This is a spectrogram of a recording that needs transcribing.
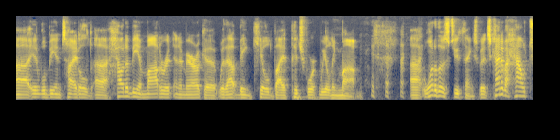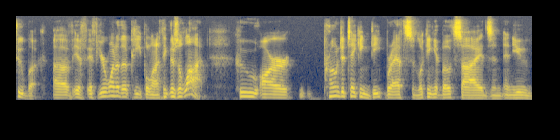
uh, it will be entitled uh, "How to Be a Moderate in America Without Being Killed by a Pitchfork Wielding Mob." Uh, one of those two things, but it's kind of a how-to book of if if you're one of the people, and I think there's a lot who are prone to taking deep breaths and looking at both sides and, and you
